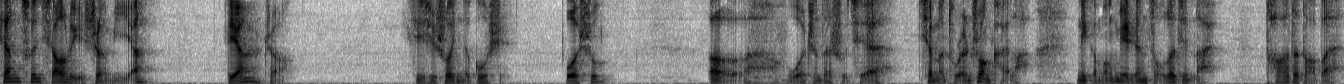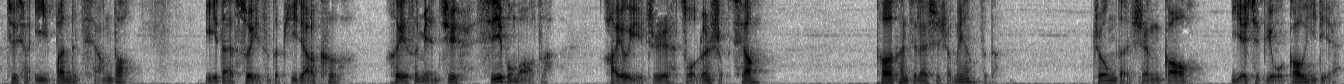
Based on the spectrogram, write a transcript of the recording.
乡村小旅社谜案，第二章。继续说你的故事。我说：“呃，我正在数钱，前门突然撞开了，那个蒙面人走了进来。他的打扮就像一般的强盗，一戴穗子的皮夹克，黑色面具，西部帽子，还有一支左轮手枪。他看起来是什么样子的？中等身高，也许比我高一点，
